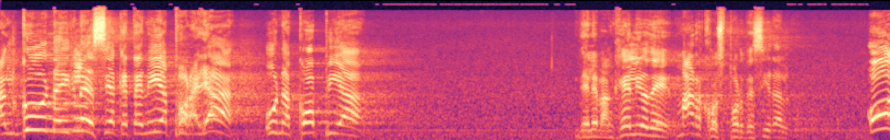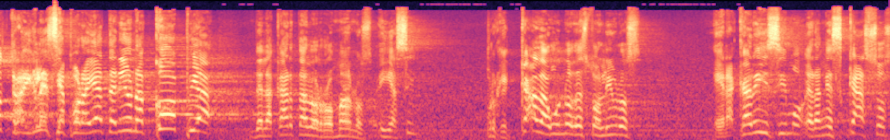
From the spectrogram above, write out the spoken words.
alguna iglesia que tenía por allá una copia del Evangelio de Marcos, por decir algo. Otra iglesia por allá tenía una copia de la carta a los romanos y así. Porque cada uno de estos libros era carísimo, eran escasos,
